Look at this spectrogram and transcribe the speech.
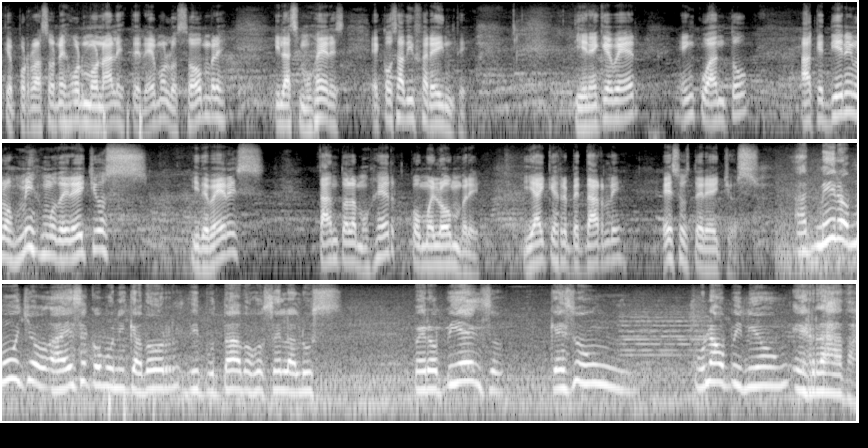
que por razones hormonales tenemos los hombres y las mujeres. Es cosa diferente. Tiene que ver en cuanto a que tienen los mismos derechos y deberes tanto la mujer como el hombre, y hay que respetarle esos derechos. Admiro mucho a ese comunicador diputado José La Luz, pero pienso que es una opinión errada.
